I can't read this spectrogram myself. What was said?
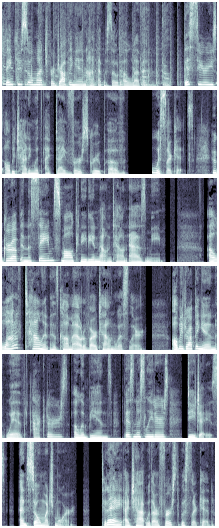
Thank you so much for dropping in on episode 11. This series, I'll be chatting with a diverse group of Whistler kids who grew up in the same small Canadian mountain town as me. A lot of talent has come out of our town, Whistler. I'll be dropping in with actors, Olympians, business leaders, DJs, and so much more. Today, I chat with our first Whistler kid.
